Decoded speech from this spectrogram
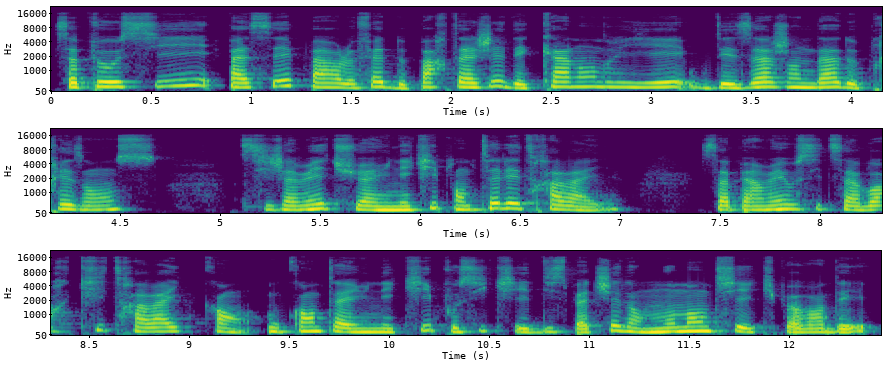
Ça peut aussi passer par le fait de partager des calendriers ou des agendas de présence si jamais tu as une équipe en télétravail. Ça permet aussi de savoir qui travaille quand, ou quand tu as une équipe aussi qui est dispatchée dans le monde entier, qui peut avoir des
